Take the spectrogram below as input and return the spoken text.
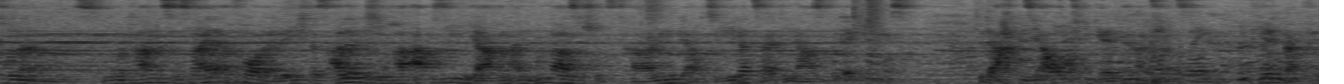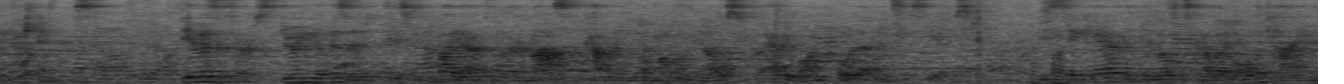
des Wunderlandes, momentan ist es leider erforderlich, dass alle Besucher ab sieben Jahren einen Nasenschutz tragen, der auch zu jeder Zeit die Nase bedecken muss. Bitte achten Sie auch auf die geltenden Abstandsregeln. Vielen Dank für Ihr Verständnis. Dear visitors, during your visit, it is required to wear a mask covering your mouth and nose for everyone older than six years. Please take care that the nose is covered all the time.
